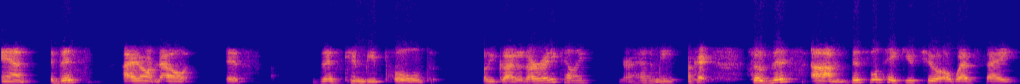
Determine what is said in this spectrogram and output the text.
And this, I don't know if this can be pulled. Oh, you got it already, Kelly. You're ahead of me. Okay. So this um, this will take you to a website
